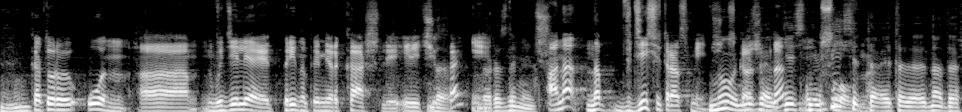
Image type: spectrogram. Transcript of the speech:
угу. которую он а, выделяет при, например, кашле или чихании, да, гораздо меньше. она на, в 10 раз меньше, ну, скажем, не знаю, да? 10 не в 10, да, это надо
